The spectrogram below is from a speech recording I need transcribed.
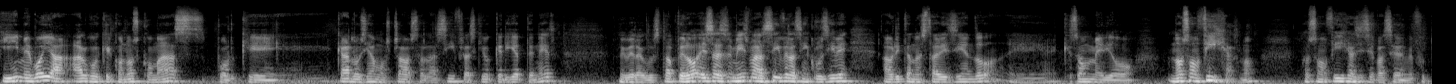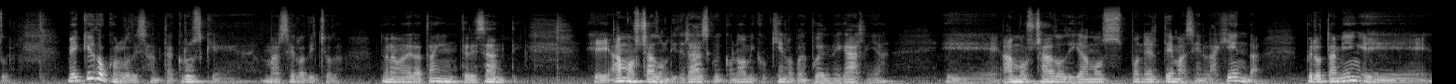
Y me voy a algo que conozco más, porque Carlos ya ha mostrado hasta las cifras que yo quería tener, me hubiera gustado, pero esas mismas cifras inclusive ahorita nos está diciendo eh, que son medio, no son fijas, ¿no? No son fijas y se va a hacer en el futuro. Me quedo con lo de Santa Cruz, que Marcelo ha dicho de una manera tan interesante. Eh, ha mostrado un liderazgo económico, ¿quién lo puede negar? ¿ya? Eh, ha mostrado, digamos, poner temas en la agenda, pero también eh,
